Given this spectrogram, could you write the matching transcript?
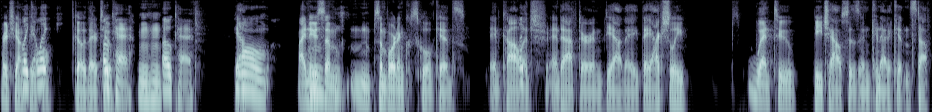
Rich young like, people like, go there too. okay, hmm okay, Yeah. Well, I knew Mm. some mm, some boarding school kids in college and after, and yeah, they they actually went to beach houses in Connecticut and stuff.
